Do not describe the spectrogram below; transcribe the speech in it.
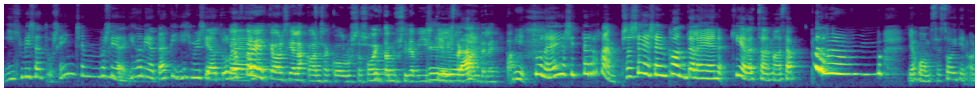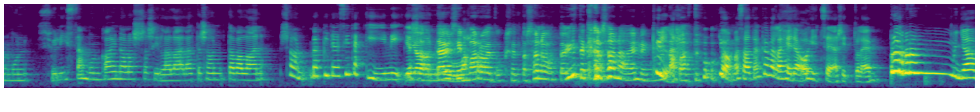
ihmiset, usein semmoisia Mm. ihania täti-ihmisiä tulee. Jotka ehkä on siellä kansakoulussa soittanut sitä viisikielistä kanteletta. Niin tulee ja sitten rämpsäsee sen kanteleen kielet soimaan se prrrm. Ja huom, se soitin on mun sylissä, mun kainalossa sillä lailla, että se on tavallaan, se on, mä pidän sitä kiinni ja, ja se on täysin mulla. varoituksetta sanomatta yhtäkään sanaa ennen kuin Kyllä. tapahtuu. Joo, mä saatan kävellä heidän ohitse ja sitten tulee prrrm. ja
